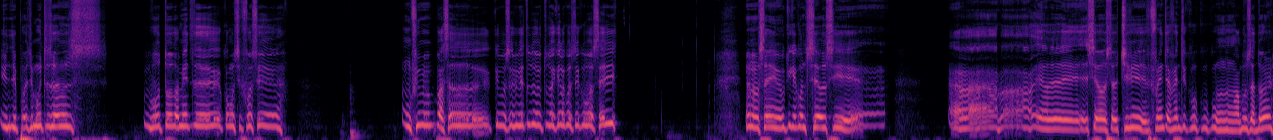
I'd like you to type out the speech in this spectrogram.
E depois de muitos anos voltou na mente eh, como se fosse um filme passando que você vê tudo, tudo aquilo acontecer com você e eu não sei o que, aconteceu, se, eu, se, eu, se eu tive frente a frente com, com, com, um abusador.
